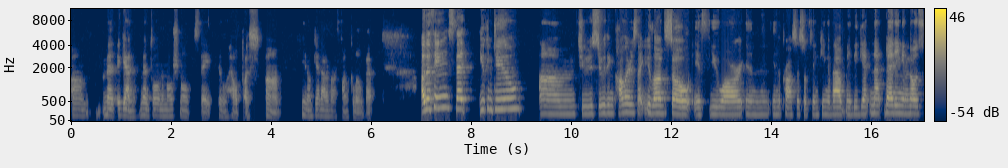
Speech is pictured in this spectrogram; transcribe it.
um, me again, mental and emotional state. It will help us, um, you know, get out of our funk a little bit. Other things that you can do, um, choose soothing colors that you love. So if you are in, in the process of thinking about maybe getting that bedding and those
